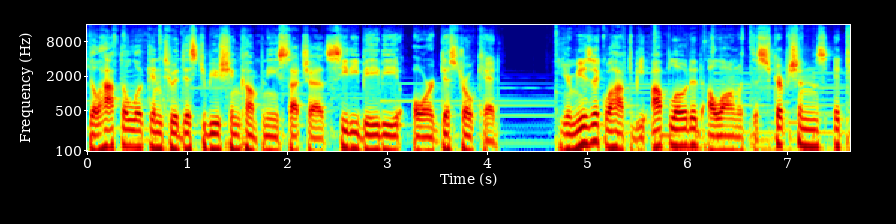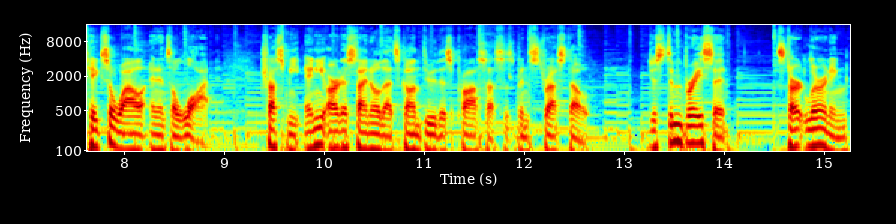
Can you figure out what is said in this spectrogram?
you'll have to look into a distribution company such as CD Baby or DistroKid. Your music will have to be uploaded along with descriptions. It takes a while and it's a lot. Trust me, any artist I know that's gone through this process has been stressed out. Just embrace it, start learning,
